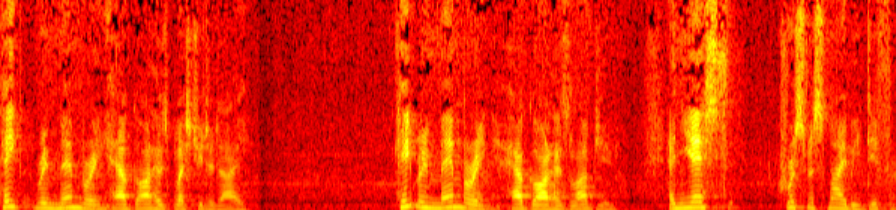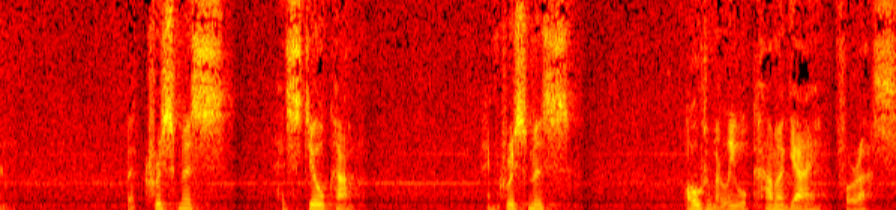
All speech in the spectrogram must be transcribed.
Keep remembering how God has blessed you today. Keep remembering how God has loved you. And yes, Christmas may be different, but Christmas has still come. And Christmas ultimately will come again for us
